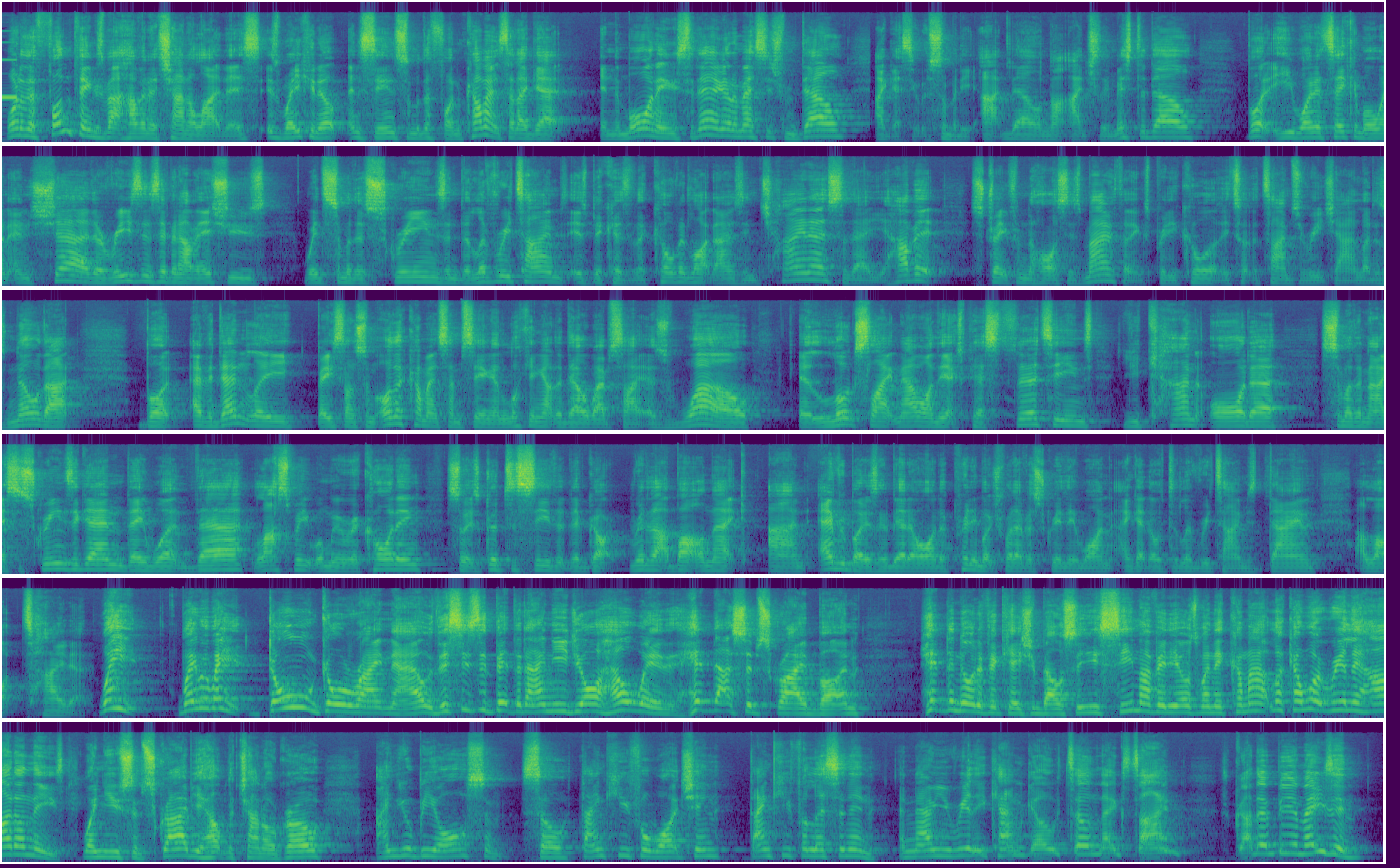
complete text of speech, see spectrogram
One of the fun things about having a channel like this is waking up and seeing some of the fun comments that I get in the mornings. Today I got a message from Dell. I guess it was somebody at Dell, not actually Mr. Dell. But he wanted to take a moment and share the reasons they've been having issues with some of the screens and delivery times is because of the COVID lockdowns in China. So there you have it, straight from the horse's mouth. I think it's pretty cool that they took the time to reach out and let us know that. But evidently, based on some other comments I'm seeing and looking at the Dell website as well, it looks like now on the XPS 13s, you can order some of the nicer screens again. They weren't there last week when we were recording, so it's good to see that they've got rid of that bottleneck and everybody's gonna be able to order pretty much whatever screen they want and get those delivery times down a lot tighter. Wait, wait, wait, wait, don't go right now. This is the bit that I need your help with. Hit that subscribe button, hit the notification bell so you see my videos when they come out. Look, I work really hard on these. When you subscribe, you help the channel grow and you'll be awesome. So thank you for watching. Thank you for listening. And now you really can go. Till next time, it's to be amazing.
